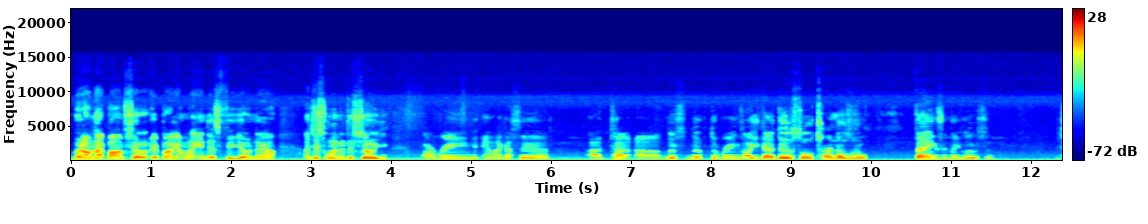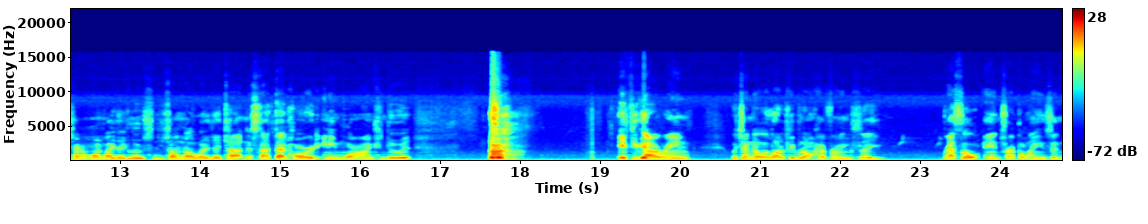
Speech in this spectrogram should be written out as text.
but on that bombshell, everybody, I'm going to end this video now. I just wanted to show you our ring. And like I said, I uh, loosened up the rings. All you got to do is sort of turn those little things and they loosen. Turn them one way, they loosen. You turn them another way, they tighten. It's not that hard. Any moron can do it. if you got a ring, which I know a lot of people don't have rings. They wrestle in trampolines, and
